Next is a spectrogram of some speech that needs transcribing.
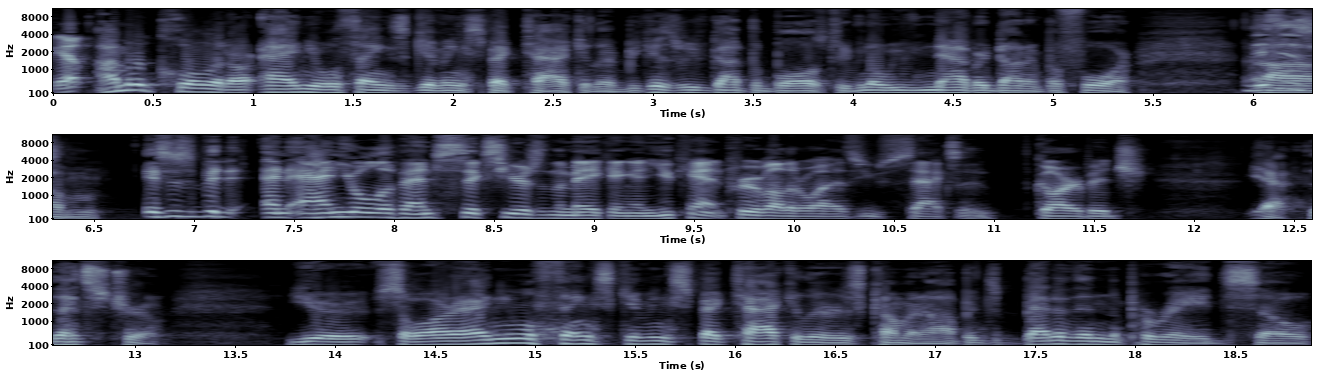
Yep. I'm gonna call it our annual Thanksgiving spectacular because we've got the balls to, even though we've never done it before. This is Um, this has been an annual event, six years in the making, and you can't prove otherwise. You sacks of garbage. Yeah, that's true. You're so our annual Thanksgiving spectacular is coming up. It's better than the parade. So,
